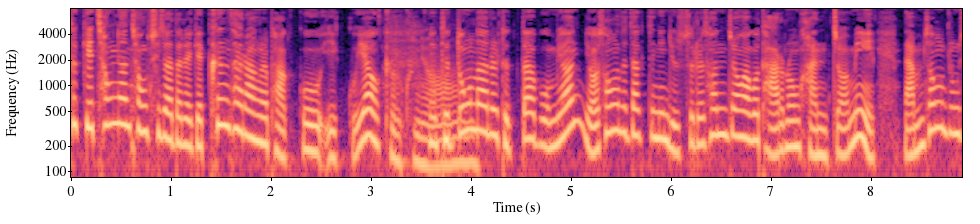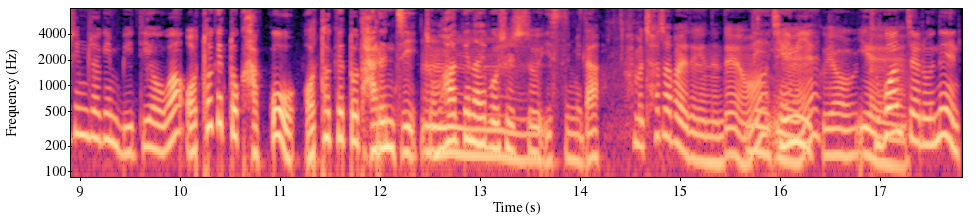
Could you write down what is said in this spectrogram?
특히 청년 청취자들에게 큰 사랑을 받고 있고요. 그렇군요. 듣동나를 듣다 보면 여성 제작진이 뉴스를 선정하고 다루는 관점이 남성 중심적인 미디어와 어떻게 또 같고 어떻게 또 다른지 좀 음. 확인해 보실 수 있습니다. 한번 찾아봐야 되겠는데요. 네, 재미있고요. 예. 두 번째로는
